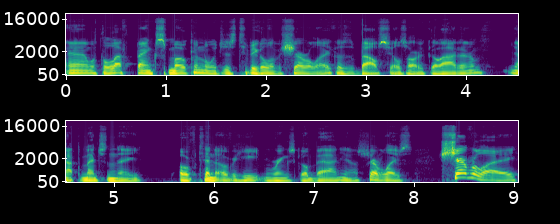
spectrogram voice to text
and with the left bank smoking, which is typical of a Chevrolet because the valve seals always go out in them. Not to mention they over, tend to overheat and rings go bad. You know, Chevrolets. Chevrolet,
